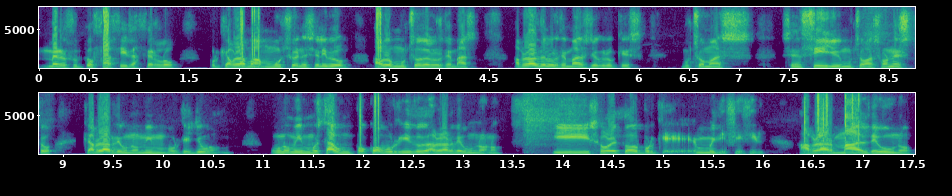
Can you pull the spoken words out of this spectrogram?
Me resultó fácil hacerlo porque hablaba mucho, en ese libro hablo mucho de los demás. Hablar de los demás yo creo que es mucho más sencillo y mucho más honesto que hablar de uno mismo, porque yo uno mismo está un poco aburrido de hablar de uno, ¿no? Y sobre todo porque es muy difícil hablar mal de uno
